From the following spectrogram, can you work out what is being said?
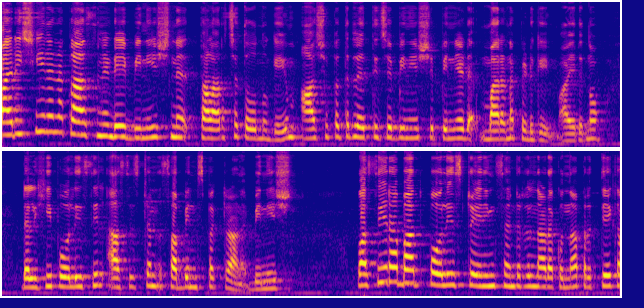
പരിശീലന ക്ലാസ്സിനിടെ ബിനീഷിന് തളർച്ച തോന്നുകയും ആശുപത്രിയിൽ എത്തിച്ച ബിനീഷ് പിന്നീട് മരണപ്പെടുകയും ആയിരുന്നു. ഡൽഹി പോലീസിൽ അസിസ്റ്റന്റ് സബ് ഇൻസ്പെക്ടറാണ് ബിനീഷ്. വസീറാബാദ് പോലീസ് ട്രെയിനിംഗ് സെന്ററിൽ നടക്കുന്ന പ്രത്യേക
